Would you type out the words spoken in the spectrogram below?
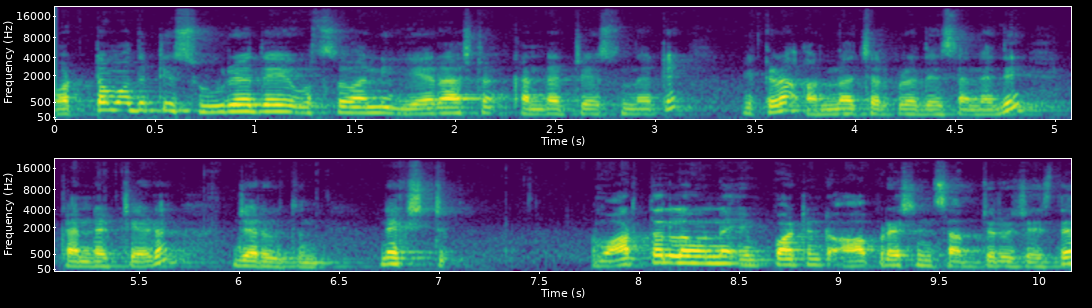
మొట్టమొదటి సూర్యోదయ ఉత్సవాన్ని ఏ రాష్ట్రం కండక్ట్ చేస్తుందంటే ఇక్కడ అరుణాచల్ ప్రదేశ్ అనేది కండక్ట్ చేయడం జరుగుతుంది. నెక్స్ట్ వార్తల్లో ఉన్న ఇంపార్టెంట్ ఆపరేషన్స్ అబ్జర్వ్ చేస్తే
